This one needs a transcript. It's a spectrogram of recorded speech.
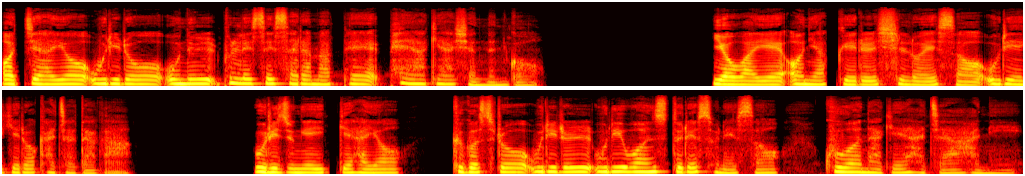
어찌하여 우리로 오늘 블레셋 사람 앞에 패하게 하셨는고? 여호와의 언약궤를 실로에서 우리에게로 가져다가 우리 중에 있게 하여 그것으로 우리를 우리 원수들의 손에서 구원하게 하자 하니.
